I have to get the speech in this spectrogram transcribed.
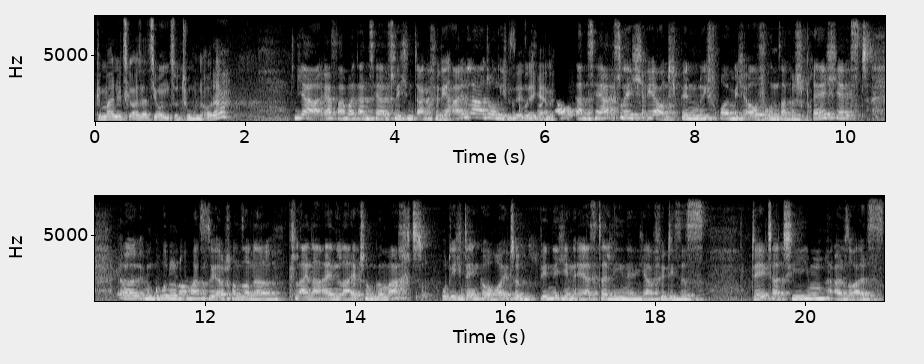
gemeinnützige Organisationen zu tun, oder? Ja, erst einmal ganz herzlichen Dank für die Einladung. Ich begrüße sehr, sehr euch auch ganz herzlich. Ja, und ich bin, ich freue mich auf unser Gespräch jetzt. Äh, Im Grunde genommen hast du ja schon so eine kleine Einleitung gemacht. Und ich denke, heute bin ich in erster Linie ja für dieses Data Team, also als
